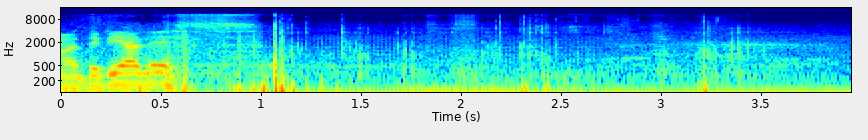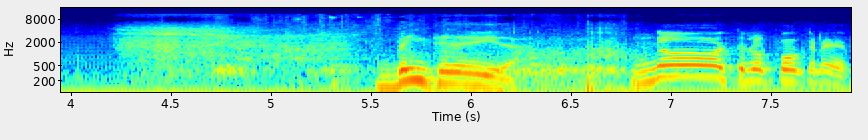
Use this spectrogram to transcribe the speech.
Materiales. 20 de vida. No te lo puedo creer.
